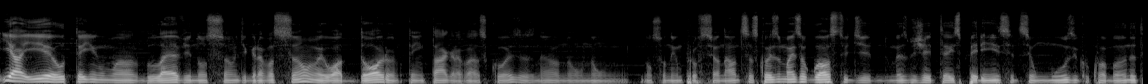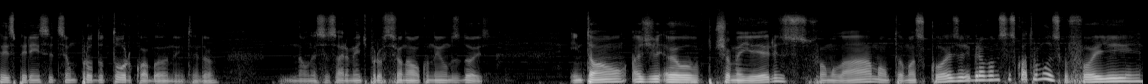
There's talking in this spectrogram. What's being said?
E aí eu tenho uma leve noção de gravação, eu adoro tentar gravar as coisas, né? Eu não, não, não sou nenhum profissional dessas coisas, mas eu gosto de, do mesmo jeito, ter a experiência de ser um músico com a banda, ter a experiência de ser um produtor com a banda, entendeu? não necessariamente profissional com nenhum dos dois. Então eu chamei eles, fomos lá, montamos as coisas e gravamos essas quatro músicas. Foi.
